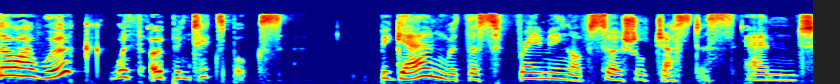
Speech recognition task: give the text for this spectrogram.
So our work with open textbooks began with this framing of social justice and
